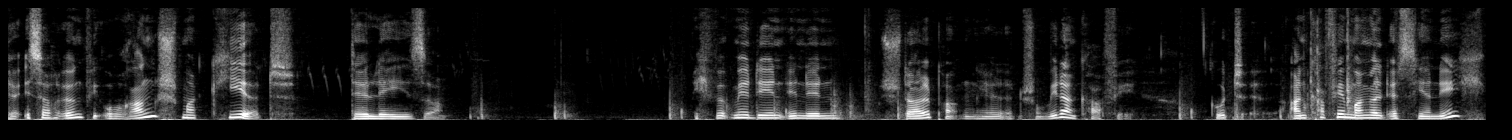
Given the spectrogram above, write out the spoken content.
Der ist auch irgendwie orange markiert, der Laser. Ich würde mir den in den Stall packen. Hier schon wieder ein Kaffee. Gut, an Kaffee mangelt es hier nicht.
